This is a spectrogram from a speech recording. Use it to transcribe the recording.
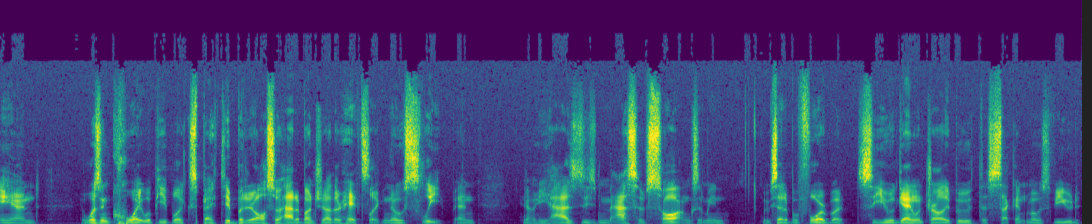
And it wasn't quite what people expected, but it also had a bunch of other hits like No Sleep. And, you know, he has these massive songs. I mean, we've said it before, but See You Again with Charlie Puth, the second most viewed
